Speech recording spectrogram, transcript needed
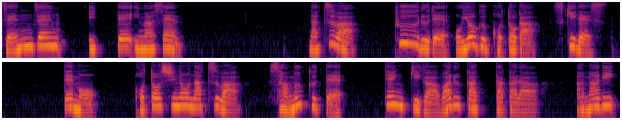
全然っていません。夏はプールで泳ぐことが好きです。でも今年の夏は寒くて天気が悪かったからあまり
